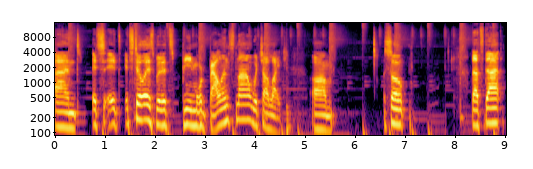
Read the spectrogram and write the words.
and it's it it still is, but it's being more balanced now, which I like. Um, so that's that.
